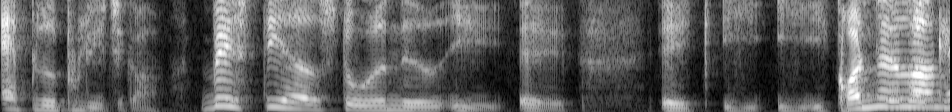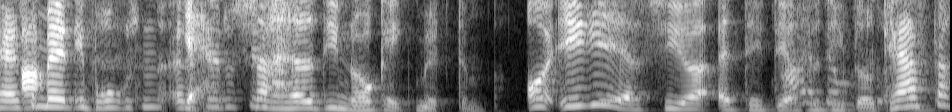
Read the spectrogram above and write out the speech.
er blevet politikere. Hvis de havde stået nede i, øh, i, i, i Grønland, Det var kassemænd i brusen, er det ja, det, du så siger? havde de nok ikke mødt dem. Og ikke jeg siger, at det er derfor, det er de er blevet kærester,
